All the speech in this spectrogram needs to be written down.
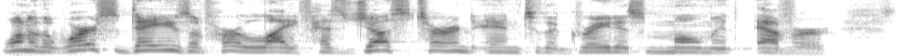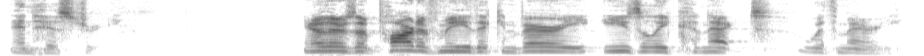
One of the worst days of her life has just turned into the greatest moment ever in history. You know, there's a part of me that can very easily connect with Mary.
